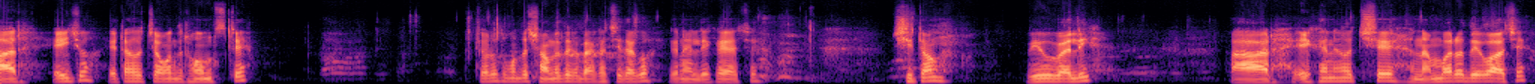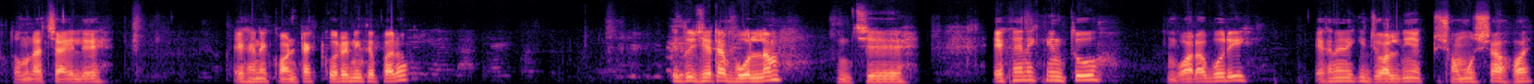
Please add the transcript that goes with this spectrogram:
আর এই যে, এটা হচ্ছে আমাদের হোমস্টে চলো তোমাদের সামনে থেকে দেখাচ্ছি, দেখো, এখানে লেখা আছে শিটং ভিউ ভ্যালি আর এখানে হচ্ছে নাম্বারও দেওয়া আছে, তোমরা চাইলে এখানে কন্ট্যাক্ট করে নিতে পারো। কিন্তু যেটা বললাম যে, এখানে কিন্তু বরাবরই, এখানে নাকি জল নিয়ে একটু সমস্যা হয়।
